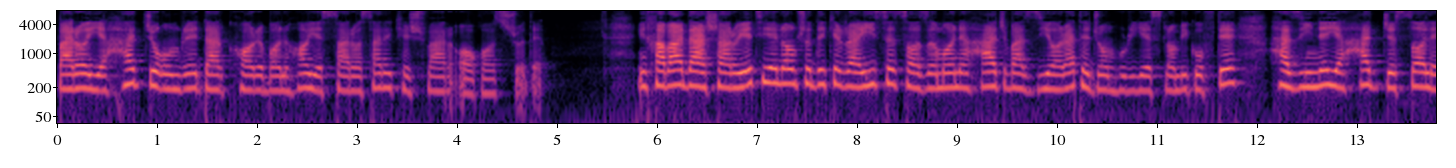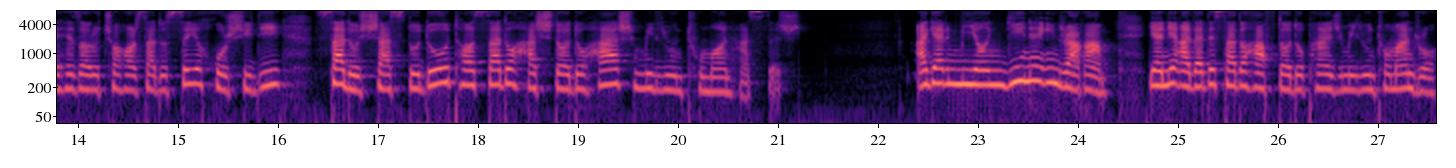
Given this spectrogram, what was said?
برای حج عمره در کاروانهای سراسر کشور آغاز شده. این خبر در شرایطی اعلام شده که رئیس سازمان حج و زیارت جمهوری اسلامی گفته هزینه حج سال 1403 خورشیدی 162 تا 188 میلیون تومان هستش. اگر میانگین این رقم یعنی عدد 175 میلیون تومن رو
